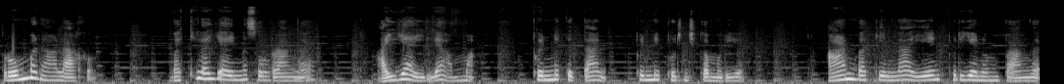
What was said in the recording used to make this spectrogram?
ரொம்ப நாளாகும். வக்கீல் ஐயா என்ன சொல்கிறாங்க ஐயா இல்லை அம்மா. பெண்ணுக்குத்தான் பெண்ணை புரிஞ்சுக்க முடியும். ஆண் வக்கீல்னா ஏன் பிரியணும்பாங்க.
